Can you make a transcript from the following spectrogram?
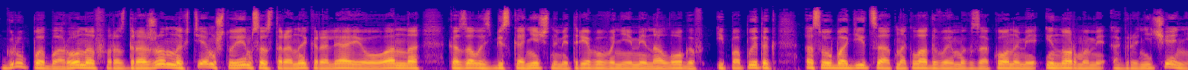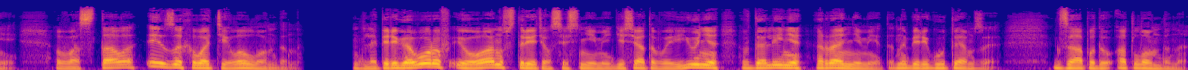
Группа баронов, раздраженных тем, что им со стороны короля Иоанна казалось бесконечными требованиями налогов и попыток освободиться от накладываемых законами и нормами ограничений, восстала и захватила Лондон. Для переговоров Иоанн встретился с ними 10 июня в долине Раннемит на берегу Темзы, к западу от Лондона.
